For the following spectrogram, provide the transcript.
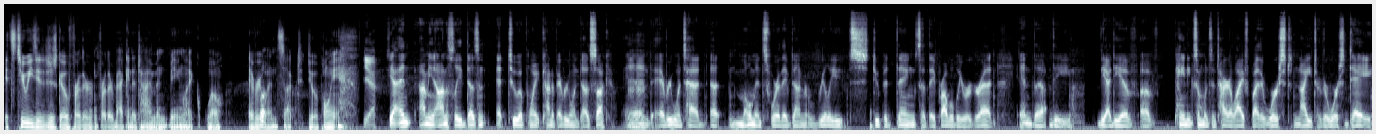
it's too easy to just go further and further back into time and being like, well, everyone sucked to a point. Yeah. Yeah, and I mean, honestly, it doesn't at to a point. Kind of everyone does suck, and everyone's had uh, moments where they've done really stupid things that they probably regret. And the the the idea of of painting someone's entire life by their worst night or their worst day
